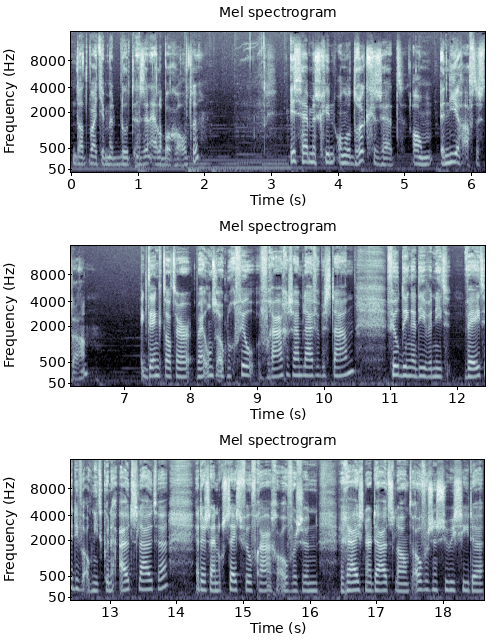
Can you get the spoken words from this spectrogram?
dat wat je met bloed in zijn elleboog halte? Is hij misschien onder druk gezet om een nier af te staan? Ik denk dat er bij ons ook nog veel vragen zijn blijven bestaan. Veel dingen die we niet weten, die we ook niet kunnen uitsluiten. Er zijn nog steeds veel vragen over zijn reis naar Duitsland, over zijn suïcide,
